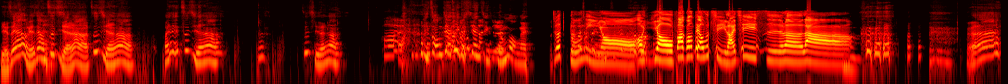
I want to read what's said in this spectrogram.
别这样，别这样，自己人啊，自己人啊，完全自己人啊，自己人啊！快！你中间那个陷阱很猛哎、我觉得赌你哦，哦哟，发光跳不起来，气死了啦！哎、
